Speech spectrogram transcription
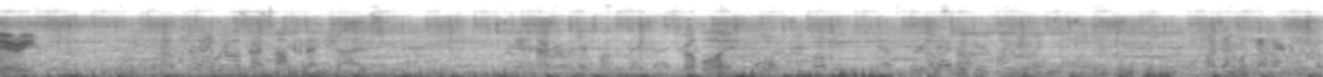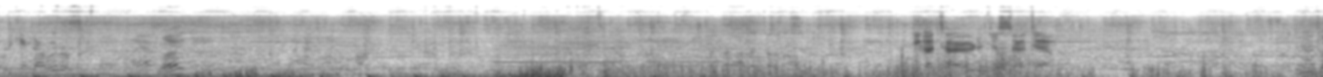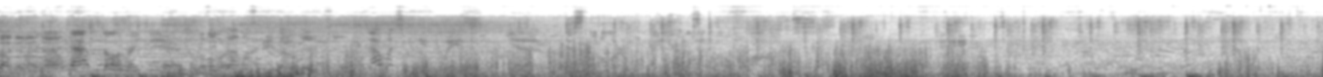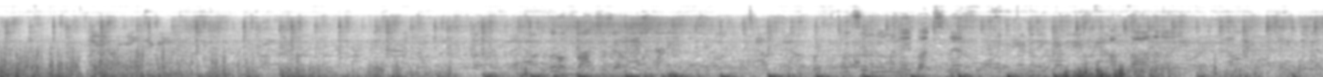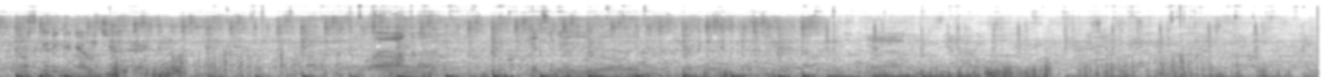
Very. Alright, we're all done talking about you guys. Dan and I were over there talking about you guys. Oh boy. As I walked down there, I realized nobody came down with us. What? He got tired and just sat down. You're talking about that. That dog right there, the little one.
